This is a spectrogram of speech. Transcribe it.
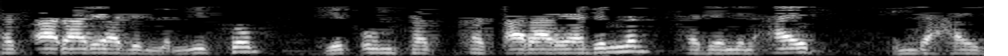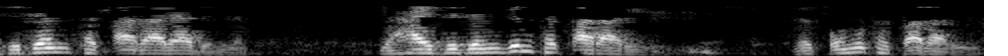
ተጻራሪ አይደለም ሊጾም የጾም ተጻራሪ አይደለም ከደምል ሀይድ እንደ ሀይድ ደም ተጻራሪ አይደለም። የሀይድ ደም ግን ተጻራሪ ነው። ለጾሙ ተጻራሪ ነው።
